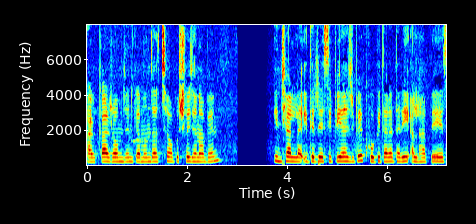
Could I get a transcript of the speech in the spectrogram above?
আর কার রমজান কেমন যাচ্ছে অবশ্যই জানাবেন। ইনশাল্লাহ ঈদের রেসিপি আসবে। খুবই তাড়াতাড়ি। আল্লাহ হাফেজ।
